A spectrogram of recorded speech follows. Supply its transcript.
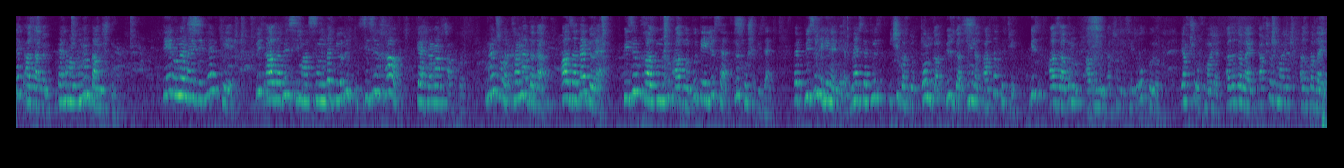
tək Azadın qəhrəmanlığından danışdım. Deyir, onlar mənə dedilər ki, biz Azadın simasında görürük ki, sizin xalq qəhrəman xalqdır. Mən uşaqlar Kanadada Azada görə bizim xalqımızın adını bu deyilirsə, nə xoş bizə. Və bizim də yenə deyirəm, məsuliyyətimiz iki qat yox, 10 qat, 100 qat, 1000 qat artıqdır ki, biz Azadın adını daşıyan liseydə oxuyuruq. Yaxşı oxumalı, azada layiq yaxşı oxumalı, azada layiq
